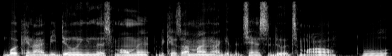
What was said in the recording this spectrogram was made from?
What can I be doing in this moment because I might not get the chance to do it tomorrow. Well,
